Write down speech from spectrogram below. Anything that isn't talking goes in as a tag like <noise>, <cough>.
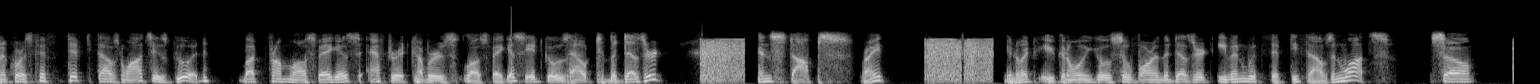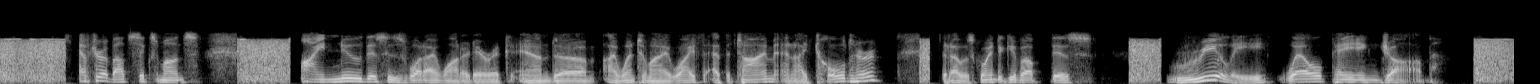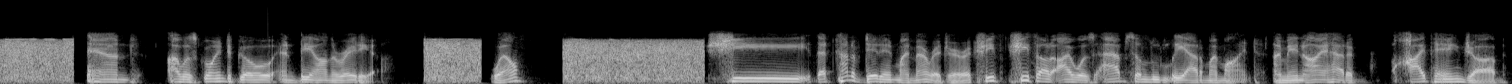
And of course, 50,000 watts is good, but from Las Vegas, after it covers Las Vegas, it goes out to the desert and stops, right? You know, it, you can only go so far in the desert even with 50,000 watts. So after about six months, I knew this is what I wanted, Eric. And uh, I went to my wife at the time and I told her that I was going to give up this really well paying job. And I was going to go and be on the radio. Well, she that kind of did in my marriage, Eric. She she thought I was absolutely out of my mind. I mean, I had a high paying job,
